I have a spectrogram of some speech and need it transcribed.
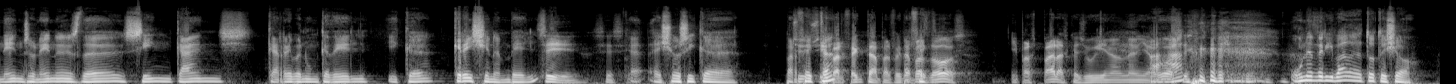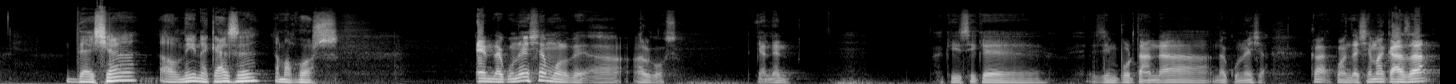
nens o nenes de 5 anys que reben un cadell i que creixen amb ell, Sí, sí, sí. eh, això sí que Sí, perfecte. sí, perfecte, perfecte, pels Perfecte. dos. I pels pares, que juguin el nen i Ah, gos. Sí. Una derivada de tot això. Deixar el nen a casa amb el gos. Hem de conèixer molt bé a, el gos i el nen. Aquí sí que és important de, de conèixer. Clar, quan deixem a casa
